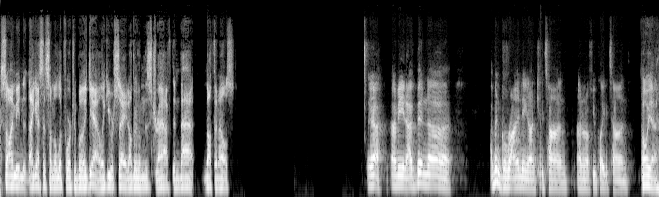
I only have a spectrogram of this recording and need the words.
So I mean, I guess that's something to look forward to. But like, yeah, like you were saying, other than this draft and that, nothing else. Yeah, I mean, I've been uh I've been grinding on Catan. I don't know if you play Catan. Oh yeah,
